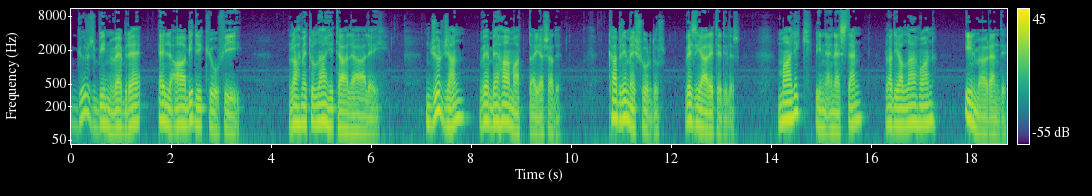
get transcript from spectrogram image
Gürz bin Vebre el-Abidi Küfi rahmetullahi teala aleyh Cürcan ve Behamat'ta yaşadı. Kabri meşhurdur ve ziyaret edilir. Malik bin Enes'ten radıyallahu an ilm öğrendi.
